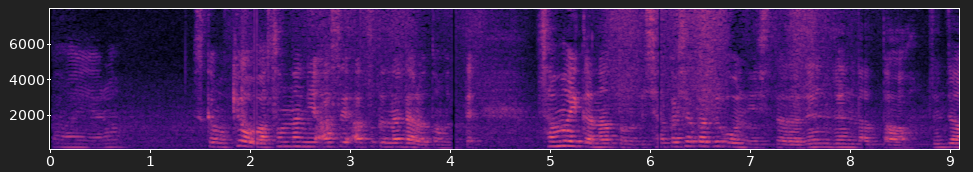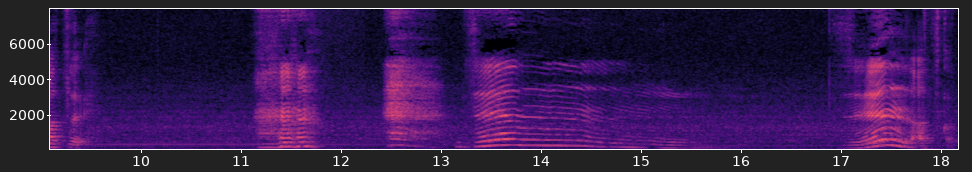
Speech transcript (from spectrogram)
かわいいやろしかも今日はそんなに汗暑くないだろうと思って。寒いかなと思ってシャカシャカズボンにしたら全然だったわ。全然暑い。全全暑かった。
